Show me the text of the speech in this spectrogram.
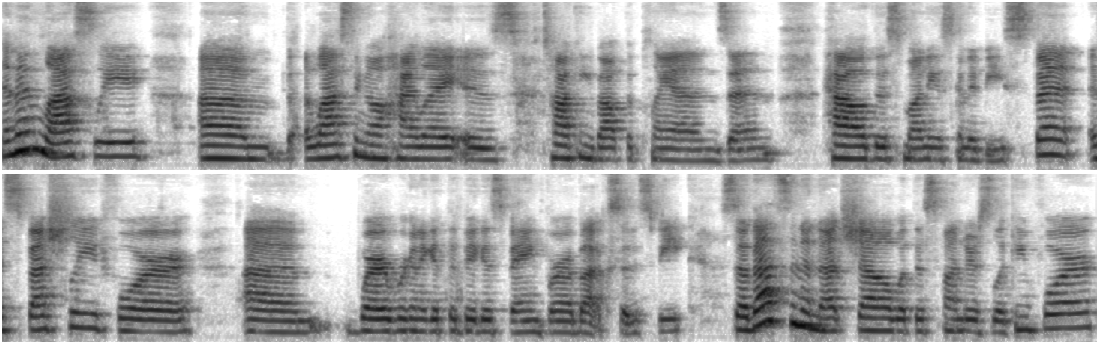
And then lastly, um, the last thing I'll highlight is talking about the plans and how this money is going to be spent, especially for um, where we're going to get the biggest bang for our buck, so to speak. So that's in a nutshell what this funder is looking for.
